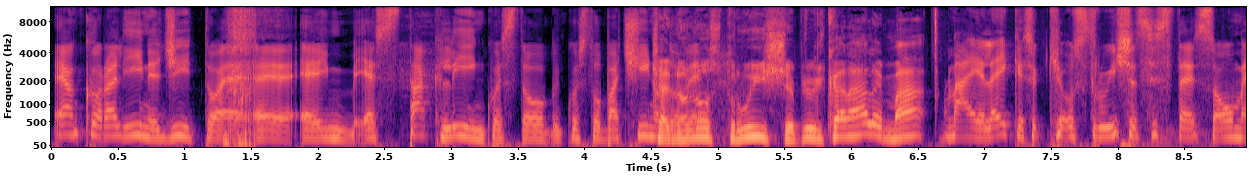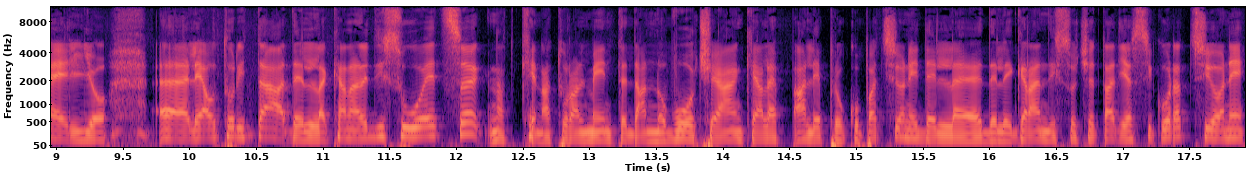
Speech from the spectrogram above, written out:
è ancora lì in Egitto, è, è, è in- è stuck lì in questo, in questo bacino. Cioè dove... non ostruisce più il canale, ma Ma è lei che, che ostruisce se stessa, o meglio, eh, le autorità del canale di Suez, che naturalmente danno voce anche alle, alle preoccupazioni del- delle grandi società di assicurazione,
